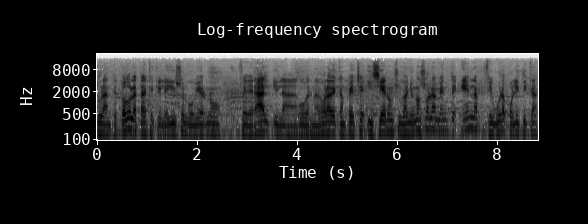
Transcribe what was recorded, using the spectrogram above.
durante todo el ataque que le hizo el gobierno federal y la gobernadora de Campeche hicieron su daño no solamente en la figura política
